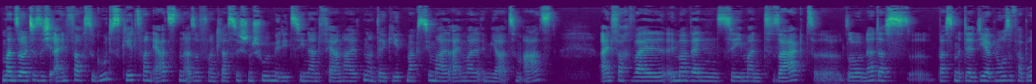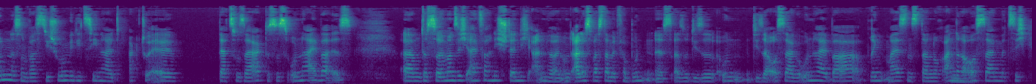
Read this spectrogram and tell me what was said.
man sollte sich einfach so gut es geht von Ärzten, also von klassischen Schulmedizinern fernhalten und der geht maximal einmal im Jahr zum Arzt. Einfach weil immer wenn jemand sagt, äh, so, ne, das, äh, was mit der Diagnose verbunden ist und was die Schulmedizin halt aktuell dazu sagt, dass es unheilbar ist, ähm, das soll man sich einfach nicht ständig anhören. Und alles, was damit verbunden ist, also diese, un, diese Aussage unheilbar, bringt meistens dann noch andere mhm. Aussagen mit sich,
